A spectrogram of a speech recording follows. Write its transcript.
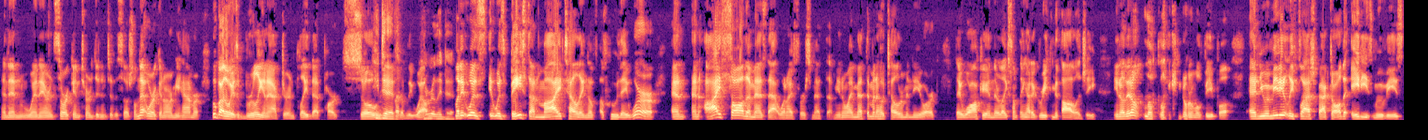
And then when Aaron Sorkin turned it into The Social Network and Armie Hammer, who, by the way, is a brilliant actor and played that part so He did. incredibly well I really did. but it was it was based on my telling of, of who they were and and I saw them as that when I first met them. You know, I met them in a hotel room in New York. They walk in, they're like something out of Greek mythology. You know, they don't look like normal people. And you immediately flash back to all the 80s movies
